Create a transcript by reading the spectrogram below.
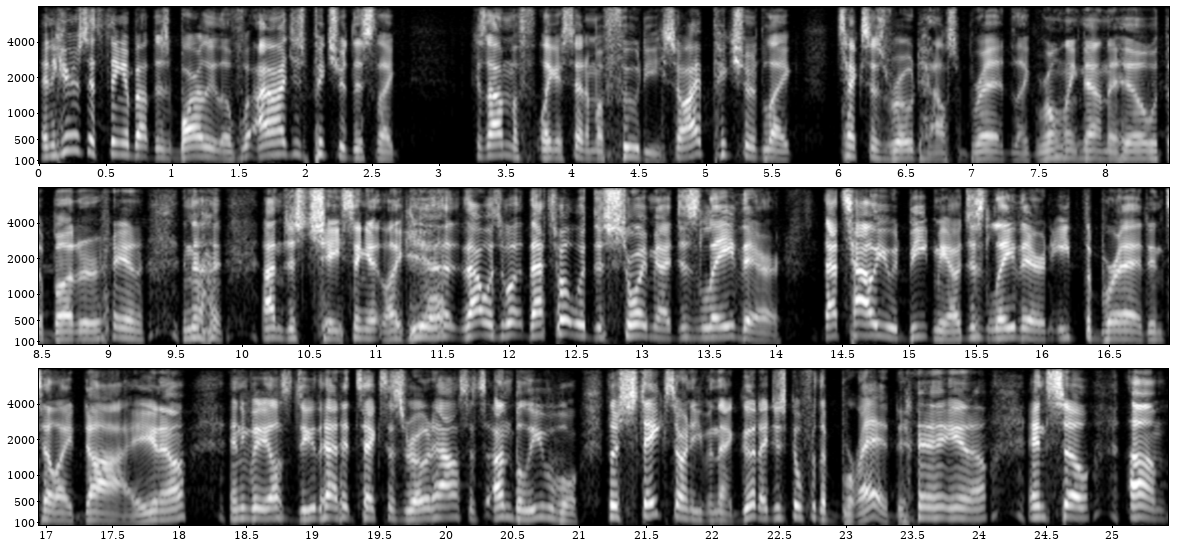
and here's the thing about this barley loaf. I just pictured this like, because I'm a, like I said, I'm a foodie. So I pictured like Texas Roadhouse bread, like rolling down the hill with the butter. And, and I'm just chasing it like, yeah, that was what, that's what would destroy me. I just lay there that's how you would beat me. I would just lay there and eat the bread until I die, you know? Anybody else do that at Texas Roadhouse? It's unbelievable. Their steaks aren't even that good. I just go for the bread, you know? And so, um,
